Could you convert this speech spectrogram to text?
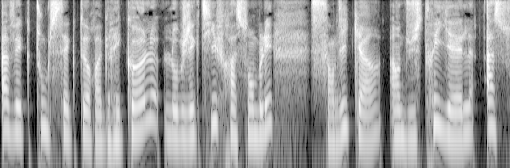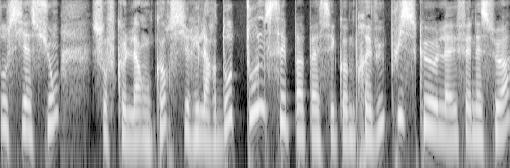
avec tout le secteur agricole. L'objectif rassembler syndicats, industriels, associations. Sauf que là encore, Cyril Ardo, tout ne s'est pas passé comme prévu puisque la FNSEA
